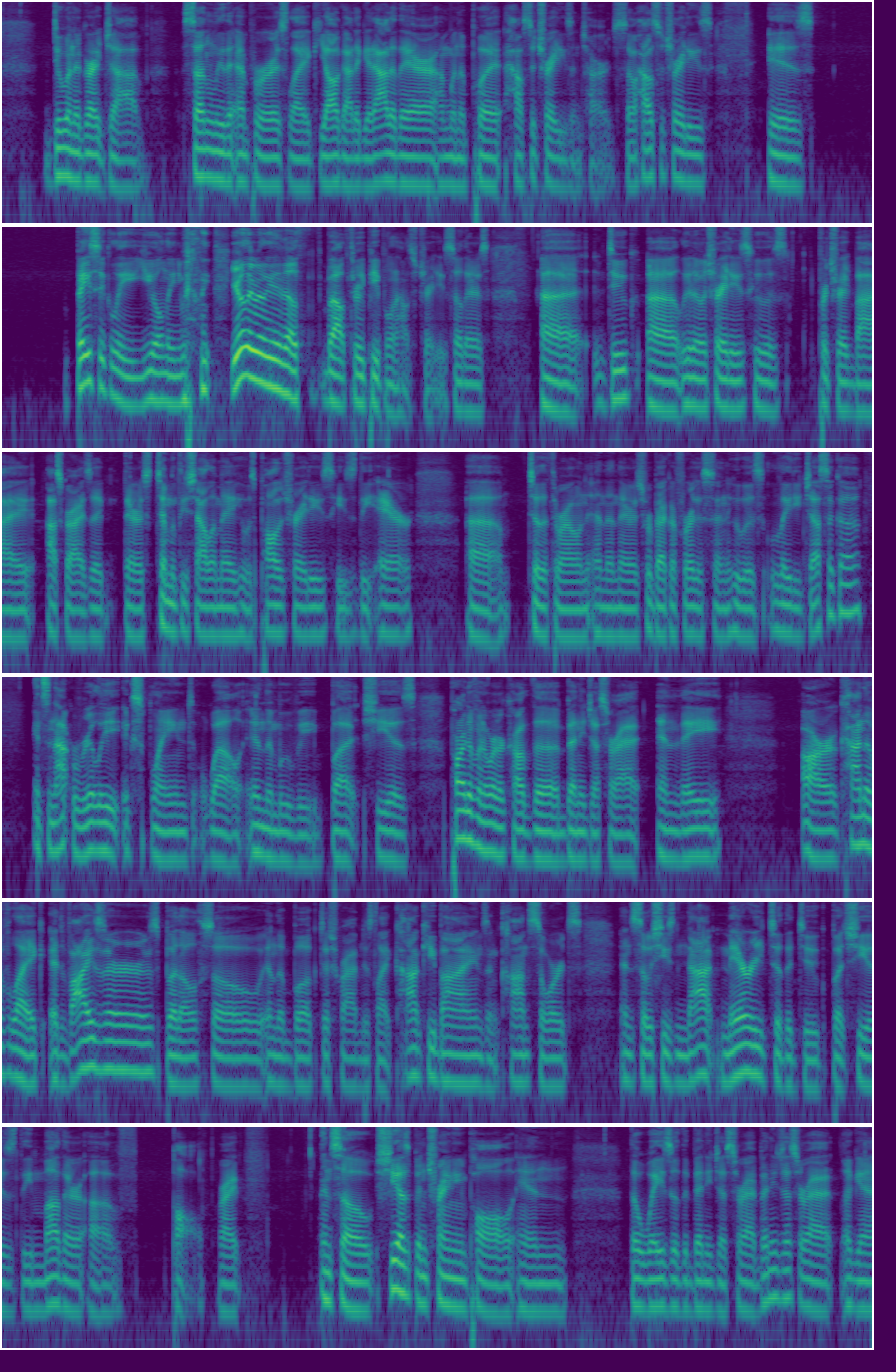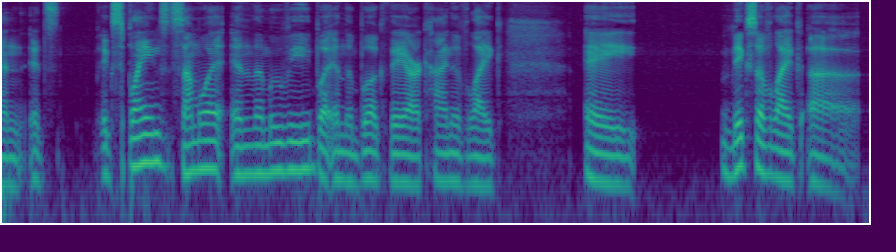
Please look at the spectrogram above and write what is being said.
doing a great job. Suddenly the emperor is like y'all got to get out of there. I'm going to put house atreides in charge. So house atreides is basically you only really you only really know about three people in house atreides so there's uh, duke uh, leto atreides who is portrayed by Oscar Isaac. There's Timothée Chalamet, who is Paul Atreides. He's the heir uh, to the throne. And then there's Rebecca Ferguson, who is Lady Jessica. It's not really explained well in the movie, but she is part of an order called the Bene Gesserit, and they are kind of like advisors, but also in the book described as like concubines and consorts. And so she's not married to the Duke, but she is the mother of Paul, right? And so she has been training Paul in the ways of the Bene Gesserit. Bene Gesserit, again, it's explained somewhat in the movie, but in the book, they are kind of like a mix of like a,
